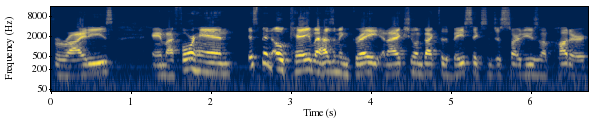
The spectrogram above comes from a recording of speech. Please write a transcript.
varieties. And my forehand, it's been okay, but it hasn't been great. And I actually went back to the basics and just started using a putter.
